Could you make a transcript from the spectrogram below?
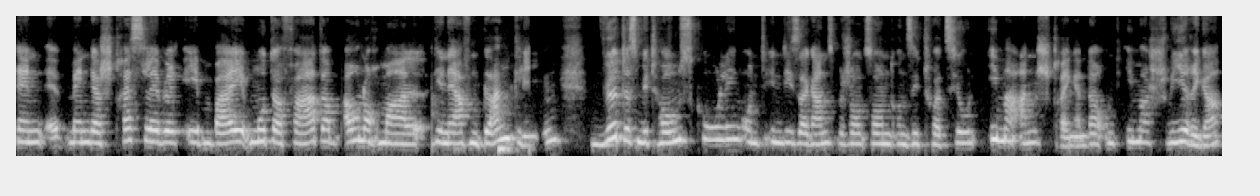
Denn äh, wenn der Stresslevel eben bei Mutter, Vater auch nochmal die Nerven blank liegen, wird es mit Homeschooling und in dieser ganz besonderen Situation immer anstrengender und immer schwieriger.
